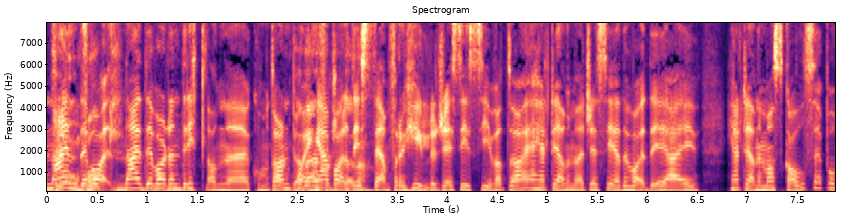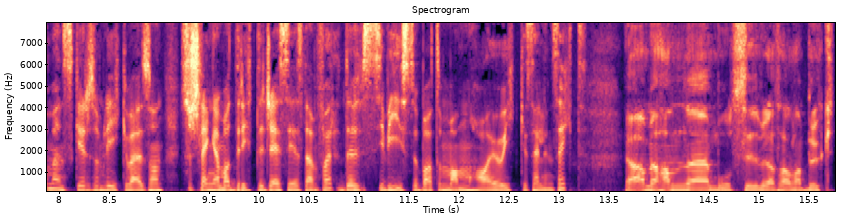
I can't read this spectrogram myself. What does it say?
Nei, det var, nei, det var den drittland-kommentaren. Ja, er Poenget er bare at da. istedenfor å hylle JC, si at «Ja, jeg er helt enig med deg, JC. Det jeg er helt enig, Man skal se på mennesker som likeverdige, sånn. så slenger han bare dritt i JC istedenfor. Det viser jo bare at mannen har jo ikke selvinnsikt. Ja, men han eh, motsier vel at han har brukt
